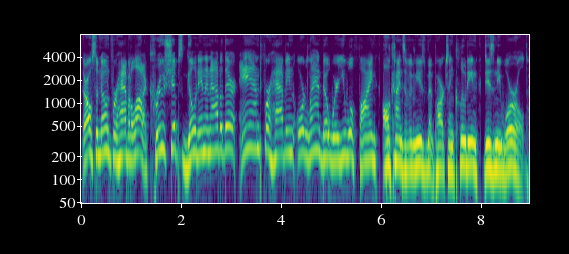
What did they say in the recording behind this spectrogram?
They're also known for having a lot of cruise ships going in and out of there and for having Orlando, where you will find all kinds of amusement parks, including Disney World.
